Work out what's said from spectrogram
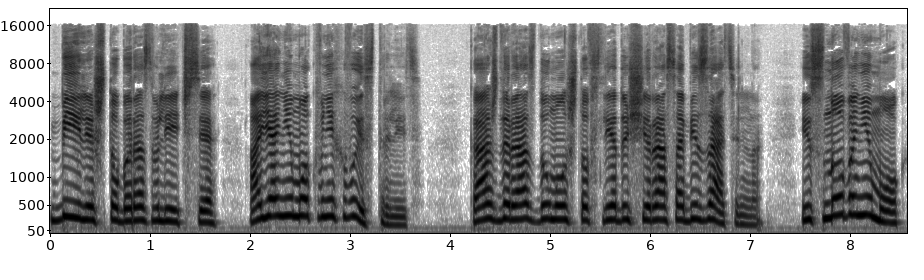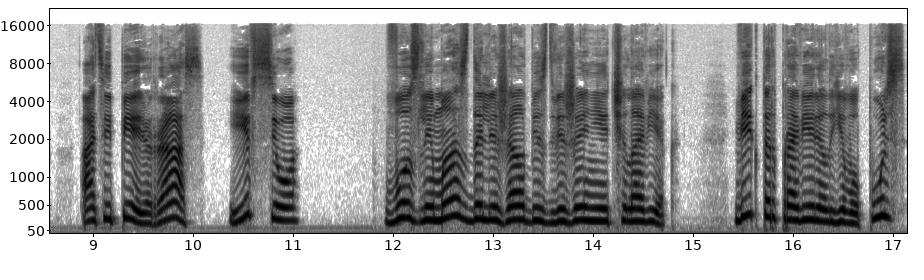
били, чтобы развлечься, а я не мог в них выстрелить. Каждый раз думал, что в следующий раз обязательно. И снова не мог. А теперь раз — и все. Возле Мазда лежал без движения человек. Виктор проверил его пульс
